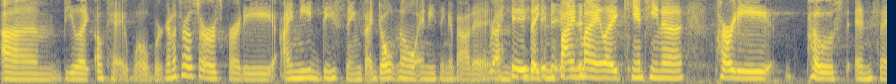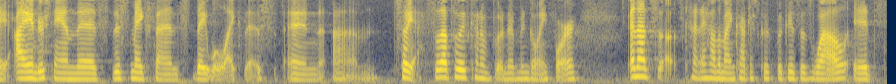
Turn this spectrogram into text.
um, be like, okay, well, we're gonna throw a Star Wars party. I need these things. I don't know anything about it. And they can find my like Cantina party post and say, I understand this. This makes sense. They will like this. And um, so yeah, so that's always kind of what I've been going for. And that's kind of how the Minecrafters cookbook is as well. It's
